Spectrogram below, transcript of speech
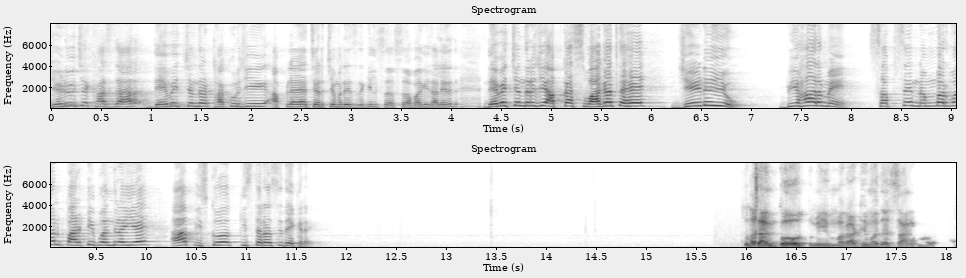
जेडीयूचे खासदार देवेशचंद्र ठाकुर जी आपल्या या चर्चेमध्ये देखील सह- सहभागी झालेले आहेत. देवेशचंद्र जी आपका स्वागत है. जेडीयू बिहार में सबसे नंबर वन पार्टी बन रही है. आप इसको किस तरह से देख रहे हैं? तुला सांगतो तुम्ही मराठीमध्येच सांगा मला.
